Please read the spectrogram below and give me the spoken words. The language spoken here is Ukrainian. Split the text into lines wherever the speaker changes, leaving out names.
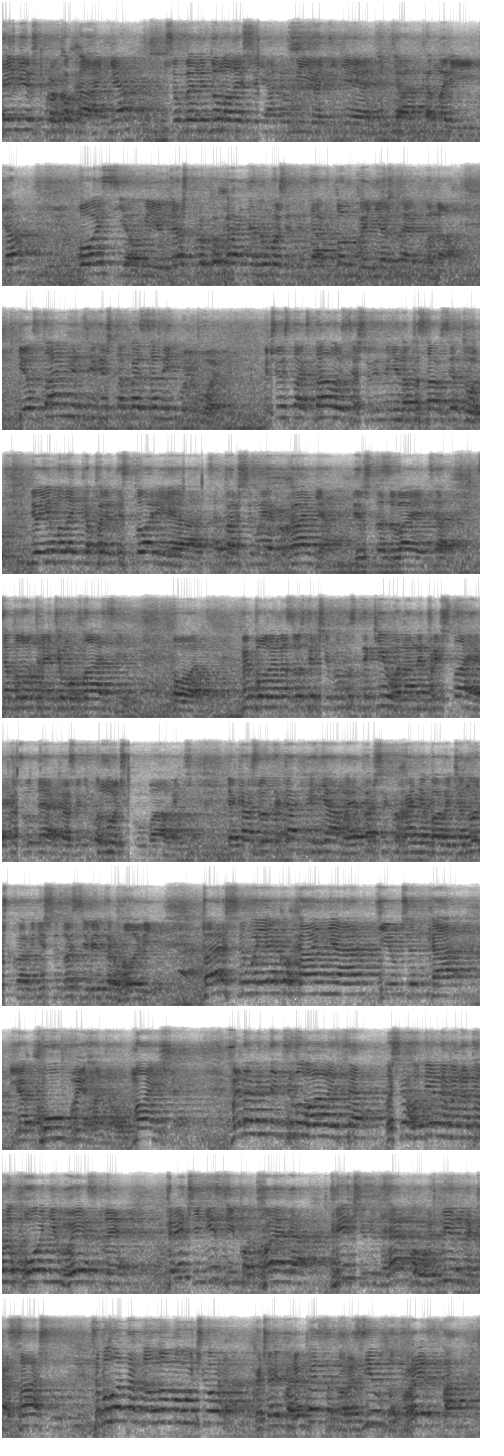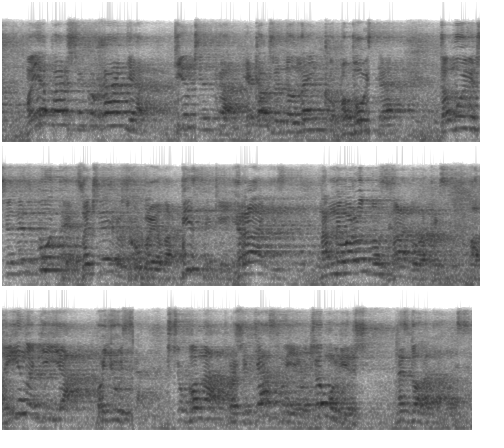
цей вірш про кохання, щоб ви не думали, що я не вмію, тільки Тетянка Марійка. Ось я вмію теж про кохання, ну може не так тонко і ніжно, як вона. І останній цей вірш написаний у Львові. Щось так сталося, що він мені написався тут. В нього є маленька передісторія. Це перше моє кохання. Вірш називається. Це було в третьому класі. От. Ми були на зустрічі випускників, вона не прийшла. Я кажу, де? Кажуть, онучку бавить. Я кажу, така фігня, моє перше кохання бавить онучку, а мені ще досі вітер в голові. Перше моє кохання, дівчинка, яку вигадав. Майже. Ми навіть не цілувалися, лише годинами на телефоні висли, тричі ніс їй портфеля, двічі відгепав відмінника Сашу. Це було так давно, мов учора, хоча й переписано разів зо 300. Моє перше кохання, дівчинка, яка вже давненько бабуся, тамуючи не збути, з очей розгубила бісики і радість. Нам не згадуватись, але іноді я боюся, щоб вона про життя своє в цьому вірші не здогадалася.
